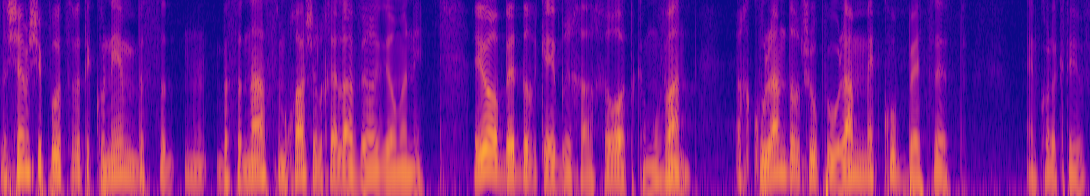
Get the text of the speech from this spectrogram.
לשם שיפוץ ותיקונים בסד... בסדנה הסמוכה של חיל האוויר הגרמני. היו הרבה דרכי בריחה אחרות, כמובן, אך כולן דרשו פעולה מקובצת, אין קולקטיב.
